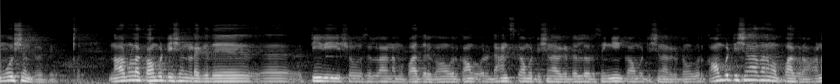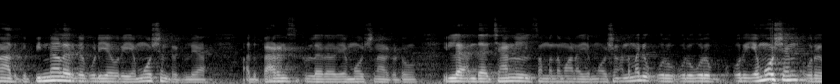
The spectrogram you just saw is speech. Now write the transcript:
எமோஷன் இருக்குது நார்மலாக காம்படிஷன் நடக்குது டிவி ஷோஸ் எல்லாம் நம்ம பார்த்துருக்கோம். ஒரு காம் ஒரு டான்ஸ் காம்படிஷனாக இருக்கட்டும் இல்லை ஒரு சிங்கிங் காம்படிஷனாக இருக்கட்டும் ஒரு காம்படிஷனாக தான் நம்ம பார்க்குறோம். ஆனால் அதுக்கு பின்னால் இருக்கக்கூடிய ஒரு எமோஷன் இருக்கு இல்லையா? அது பேரண்ட்ஸுக்குள்ள ஒரு எமோஷனாக இருக்கட்டும் இல்லை அந்த சேனல் சம்மந்தமான எமோஷன் அந்த மாதிரி ஒரு ஒரு ஒரு ஒரு எமோஷன் ஒரு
